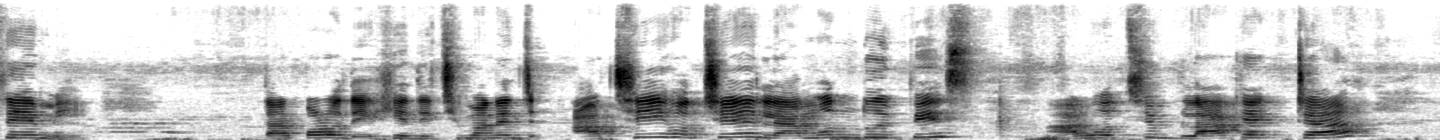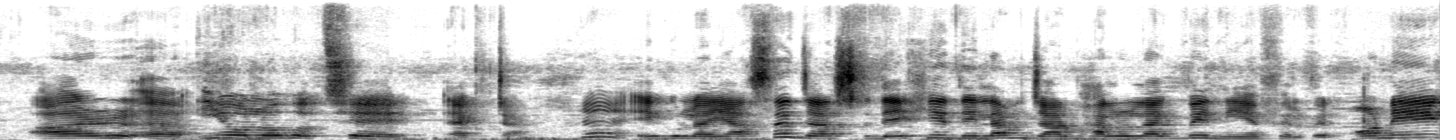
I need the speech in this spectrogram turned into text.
সেমই তারপরও দেখিয়ে দিচ্ছি মানে আছেই হচ্ছে লেমন দুই পিস আর হচ্ছে ব্ল্যাক একটা, আর ইয়েলো হচ্ছে একটা হ্যাঁ? এগুলাই আছে জাস্ট দেখিয়ে দিলাম, যার ভালো লাগবে নিয়ে ফেলবেন। অনেক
